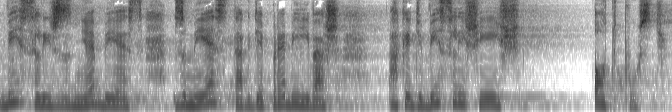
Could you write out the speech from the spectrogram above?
Vyslíš z nebies, z miesta, kde prebývaš, a keď vyslyšíš, odpusť.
